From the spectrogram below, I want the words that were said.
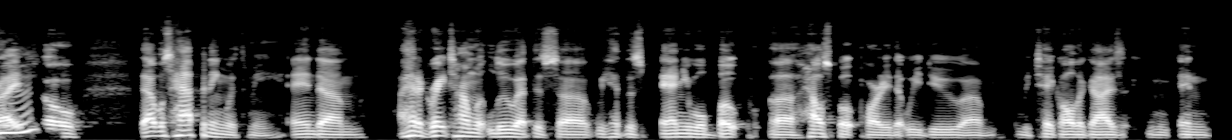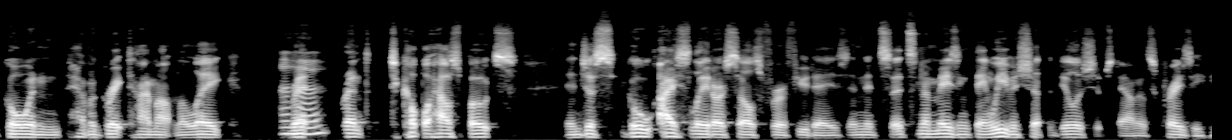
right? Mhm. So that was happening with me, and um, I had a great time with Lou at this. Uh, we had this annual boat uh, houseboat party that we do. Um, we take all the guys and, and go and have a great time out in the lake. Uh-huh. Rent rent a couple houseboats and just go isolate ourselves for a few days. And it's it's an amazing thing. We even shut the dealerships down. It's crazy,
